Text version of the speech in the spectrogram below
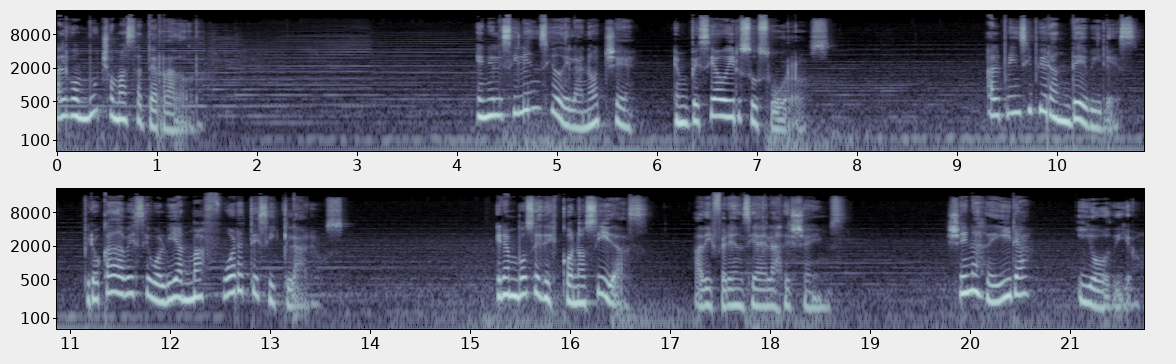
algo mucho más aterrador. En el silencio de la noche empecé a oír susurros. Al principio eran débiles, pero cada vez se volvían más fuertes y claros. Eran voces desconocidas, a diferencia de las de James, llenas de ira y odio.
